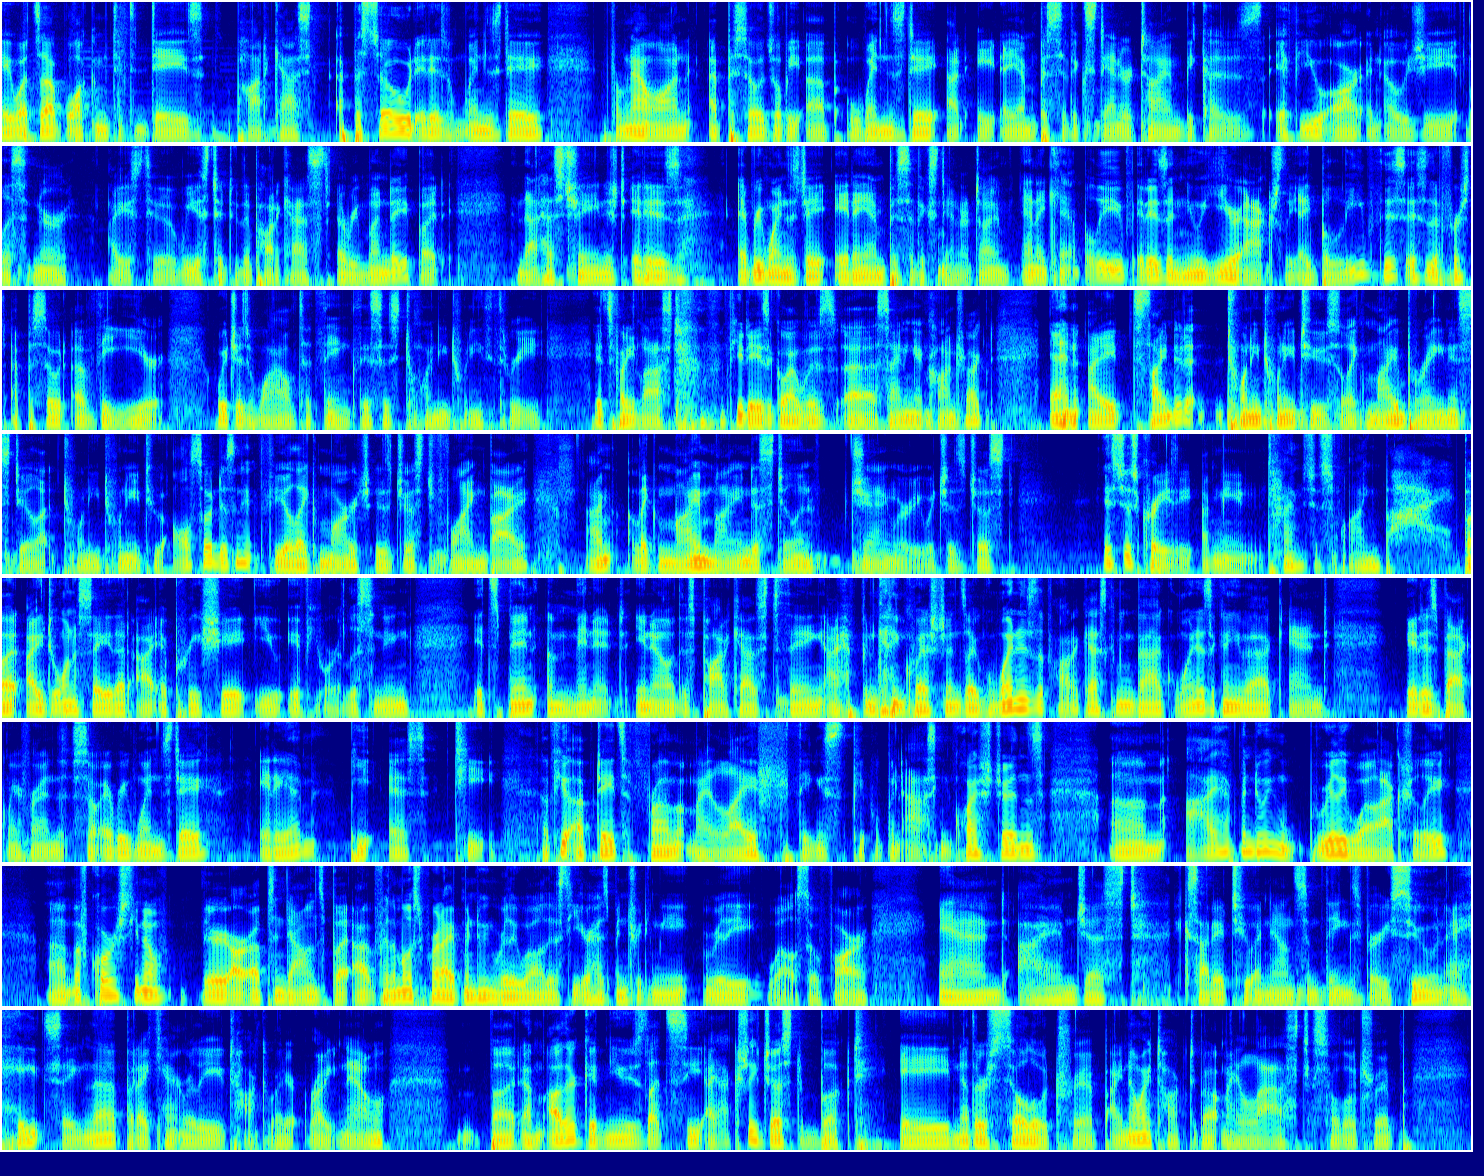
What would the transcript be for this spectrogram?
Hey, what's up? Welcome to today's podcast episode. It is Wednesday. From now on, episodes will be up Wednesday at 8 a.m. Pacific Standard Time because if you are an OG listener, I used to we used to do the podcast every Monday, but that has changed. It is every Wednesday, 8 a.m. Pacific Standard Time. And I can't believe it is a new year, actually. I believe this is the first episode of the year, which is wild to think. This is 2023 it's funny last a few days ago i was uh, signing a contract and i signed it at 2022 so like my brain is still at 2022 also doesn't it feel like march is just flying by i'm like my mind is still in january which is just it's just crazy i mean time's just flying by but I do want to say that I appreciate you if you are listening. It's been a minute, you know, this podcast thing. I have been getting questions like, when is the podcast coming back? When is it coming back? And it is back, my friends. So every Wednesday, 8 a.m. PST. A few updates from my life, things people have been asking questions. Um, I have been doing really well, actually. Um, of course, you know, there are ups and downs, but uh, for the most part, I've been doing really well. This year has been treating me really well so far. And I am just excited to announce some things very soon. I hate saying that, but I can't really talk about it right now. But um, other good news, let's see. I actually just booked another solo trip. I know I talked about my last solo trip,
